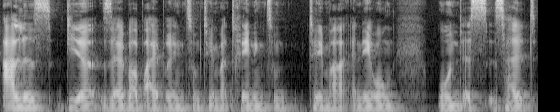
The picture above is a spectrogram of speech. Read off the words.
alles dir selber beibringen zum Thema Training, zum Thema Ernährung. Und es ist halt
